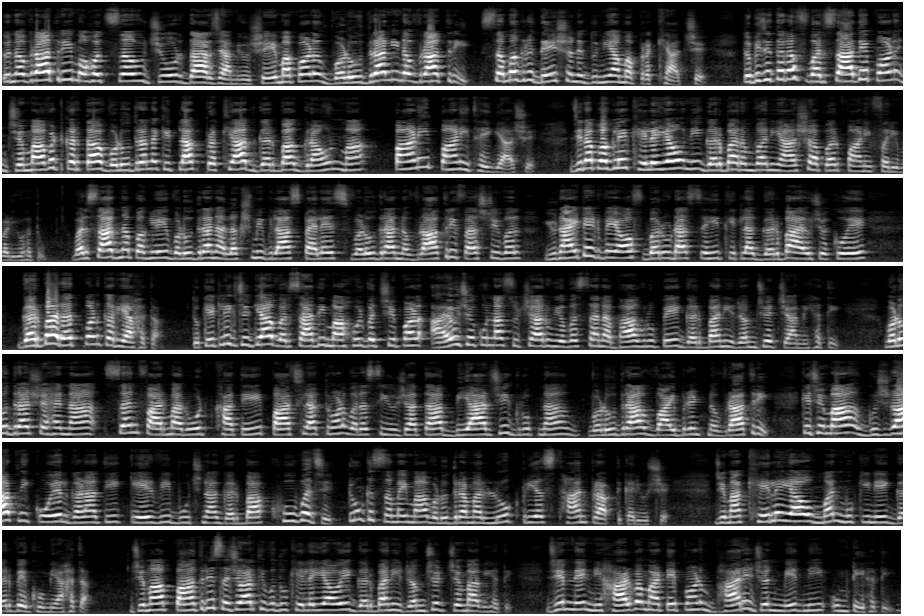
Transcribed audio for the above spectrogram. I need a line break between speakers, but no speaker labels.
તો નવરાત્રી મહોત્સવ જોરદાર જામ્યો છે. એમાં પણ વડોદરાની નવરાત્રી સમગ્ર દેશ અને દુનિયામાં પ્રખ્યાત છે. તો બીજી તરફ વરસાદે પણ જમાવટ કરતા વડોદરાના કેટલાક પ્રખ્યાત ગરબા ગ્રાઉન્ડમાં પાણી પાણી થઈ ગયા છે. જેના પગલે ખેલૈયાઓની ગરબા રમવાની આશા પર પાણી ફરી વળ્યું હતું. વરસાદના પગલે વડોદરાના Laxmi Vilas palace, Vadodara Navratri festival, United Way of Baroda સહિત કેટલાક ગરબા આયોજકોએ ગરબા રદ પણ કર્યા હતા. તો કેટલીક જગ્યા વરસાદી માહોલ વચ્ચે પણ આયોજકોના સુચારુ વ્યવસ્થાના ભાગરૂપે ગરબાની રમઝટ જામી હતી. વડોદરા શહેરના સન ફાર્મા રોડ ખાતે પાછલા ત્રણ વર્ષથી યોજાતા બીઆરજી ગ્રુપના વડોદરા વાઇબ્રન્ટ નવરાત્રી, કે જેમાં ગુજરાતની કોયલ ગણાતી કેરવી બૂચના ગરબા ખૂબ જ ટૂંક સમયમાં વડોદરામાં લોકપ્રિય સ્થાન પ્રાપ્ત કર્યું છે, જેમાં ખેલૈયાઓ મન મૂકીને ગરબે ઘૂમ્યા હતા. જેમાં પાંત્રીસ હજારથી વધુ ખેલૈયાઓએ ગરબાની રમઝટ જમાવી હતી. જેમને નિહાળવા માટે પણ ભારે જનમેદની ઉમટી હતી.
